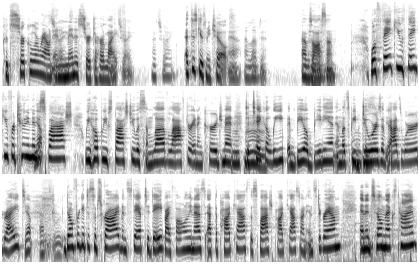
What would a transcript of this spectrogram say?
could circle around and right. minister to her life. that's right. That's right. That just gives me chills. Yeah, I loved it. That was awesome. Well, thank you. Thank you for tuning in to Yep. Splash. We hope we've splashed you with some love, laughter, and encouragement to take a leap and be obedient and let's be doers of Mm-hmm. yep. God's word, right? Yep, absolutely. Don't forget to subscribe and stay up to date by following us at the podcast, the Splash Podcast on Instagram. And until next time,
